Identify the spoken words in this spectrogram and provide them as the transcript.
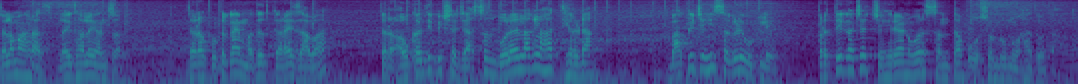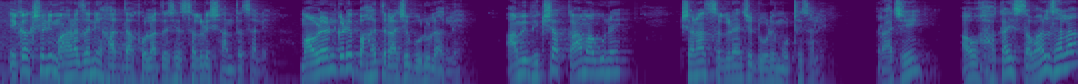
चला महाराज लय झालं यांचं. जरा कुठं काय मदत कराय जावा. तर अवकातीपेक्षा जास्तच बोलायला लागला हा थेरडा. बाकीचेही सगळे उठले. प्रत्येकाच्या चेहऱ्यांवर संताप ओसंडून वाहत होता. एका क्षणी महाराजांनी हात दाखवला तसे सगळे शांत झाले. मावळ्यांकडे पाहत राजे बोलू लागले आम्ही भिक्षा का मागू नये? क्षणात सगळ्यांचे डोळे मोठे झाले. राजे अहो हा काय सवाल झाला?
